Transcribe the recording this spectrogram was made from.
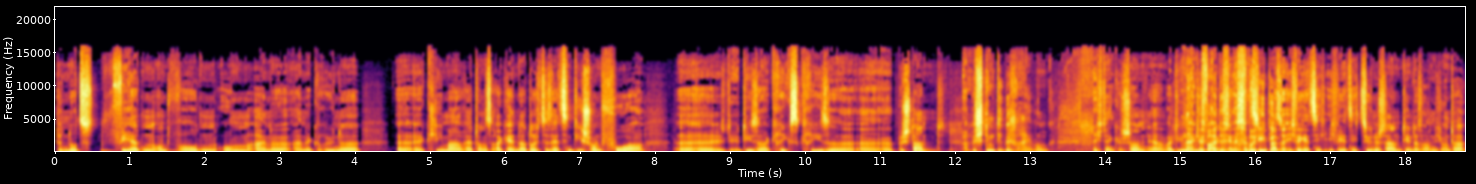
benutzt werden und wurden, um eine, eine grüne äh, Klimarettungsagenda durchzusetzen, die schon vor äh, dieser Kriegskrise äh, bestand. Bestimmt die Beschreibung? Ich denke schon, ja, weil die Nein, natürlich war das, im Prinzip, also ich will jetzt nicht, ich will jetzt nicht zynisch sein und denen das auch nicht unter,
